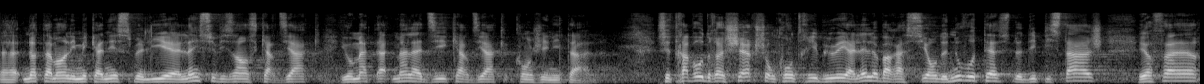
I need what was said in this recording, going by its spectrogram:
euh, notamment les mécanismes liés à l'insuffisance cardiaque et aux maladies cardiaques congénitales. Ces travaux de recherche ont contribué à l'élaboration de nouveaux tests de dépistage et offert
